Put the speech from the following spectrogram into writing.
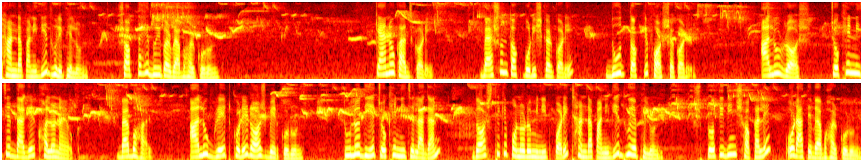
ঠান্ডা পানি দিয়ে ধুলে ফেলুন। সপ্তাহে দুইবার ব্যবহার করুন। কেন কাজ করে? বেসন ত্বক পরিষ্কার করে, দুধ ত্বককে ফর্সা করে। আলুর রস, চোখের নিচের দাগের খলনায়ক। ব্যবহার, আলু গ্রেট করে রস বের করুন। তুলো দিয়ে চোখের নিচে লাগান, দশ থেকে পনেরো মিনিট পরে ঠান্ডা পানি দিয়ে ধুয়ে ফেলুন। প্রতিদিন সকালে ও রাতে ব্যবহার করুন।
